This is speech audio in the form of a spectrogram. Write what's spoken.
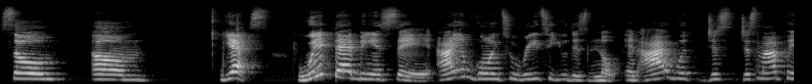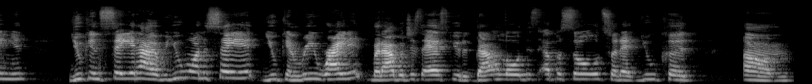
So, um, yes. With that being said, I am going to read to you this note, and I would just just my opinion. You can say it however you want to say it. You can rewrite it, but I would just ask you to download this episode so that you could um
